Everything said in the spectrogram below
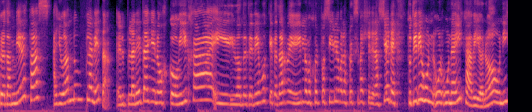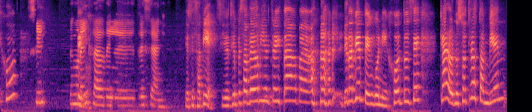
pero también estás ayudando un planeta, el planeta que nos cobija y donde tenemos que tratar de vivir lo mejor posible para las próximas generaciones. Tú tienes una hija, Bio, ¿no? ¿Un hijo? Sí, tengo una hija de 13 años yo se sapié. Si yo siempre sapeo mi entrevista para... yo también tengo un hijo. Entonces, claro, nosotros también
